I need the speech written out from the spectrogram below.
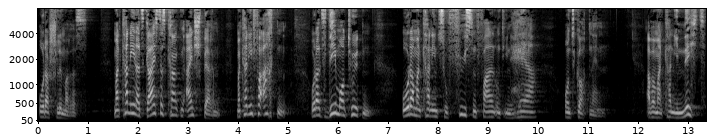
oder Schlimmeres. Man kann ihn als Geisteskranken einsperren. Man kann ihn verachten oder als Dämon töten. Oder man kann ihn zu Füßen fallen und ihn Herr und Gott nennen. Aber man kann ihn nicht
